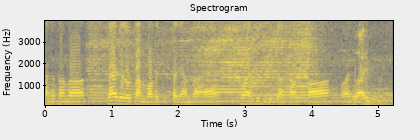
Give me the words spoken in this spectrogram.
ਸੰਗਤਾਂ ਦਾ ਤਹਿ ਦਿਲੋਂ ਧੰਨਵਾਦ ਕੀਤਾ ਜਾਂਦਾ ਹੈ। ਵਾਹਿਗੁਰੂ ਜੀ ਕਾ ਖਾਲਸਾ, ਵਾਹਿਗੁਰੂ ਜੀ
